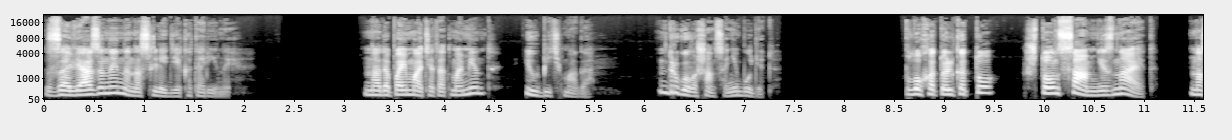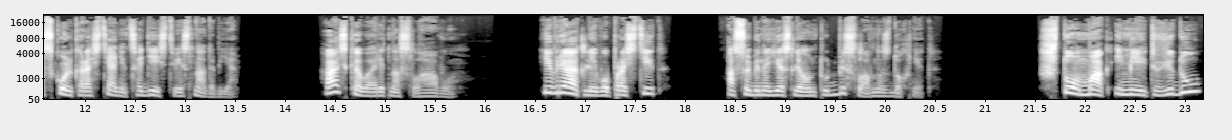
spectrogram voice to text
завязанной на наследие Катарины. Надо поймать этот момент и убить мага. Другого шанса не будет. Плохо только то, что он сам не знает, насколько растянется действие снадобья. Аська варит на славу. И вряд ли его простит, особенно если он тут бесславно сдохнет. Что маг имеет в виду,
